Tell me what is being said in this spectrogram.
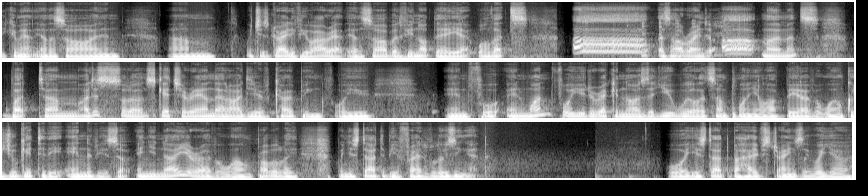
you come out the other side, and um, which is great if you are out the other side. But if you're not there yet, well, that's ah, there's a whole range of ah moments. But um, I just sort of sketch around that idea of coping for you, and for and one for you to recognise that you will at some point in your life be overwhelmed because you'll get to the end of yourself, and you know you're overwhelmed probably when you start to be afraid of losing it, or you start to behave strangely where you're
